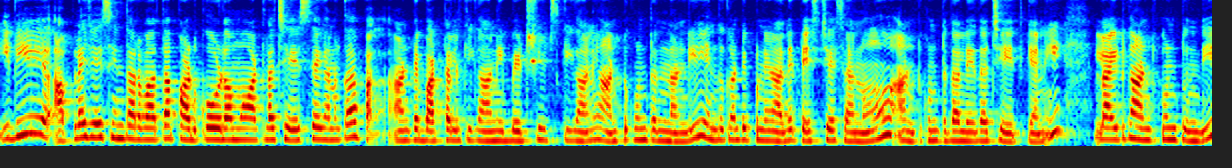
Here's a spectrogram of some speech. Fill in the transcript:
ఇది అప్లై చేసిన తర్వాత పడుకోవడము అట్లా చేస్తే కనుక అంటే బట్టలకి కానీ బెడ్షీట్స్కి కానీ అంటుకుంటుందండి. ఎందుకంటే ఇప్పుడు నేను అదే టెస్ట్ చేశాను అంటుకుంటుందా లేదా చేతికి అని. లైట్గా అంటుకుంటుంది.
